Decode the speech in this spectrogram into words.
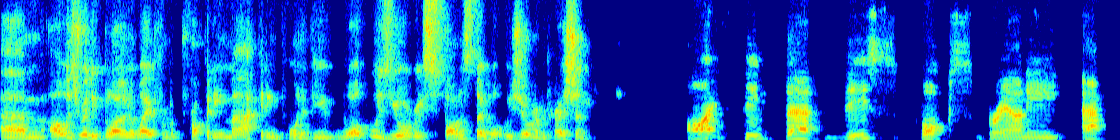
um, I was really blown away from a property marketing point of view. What was your response, though? What was your impression? I think that this Box brownie app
